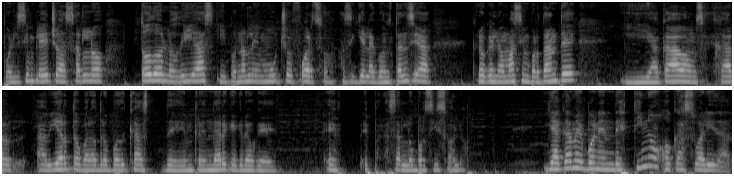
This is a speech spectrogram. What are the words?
por el simple hecho de hacerlo todos los días y ponerle mucho esfuerzo. Así que la constancia creo que es lo más importante y acá vamos a dejar abierto para otro podcast de emprender que creo que es, es para hacerlo por sí solo. Y acá me ponen destino o casualidad.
